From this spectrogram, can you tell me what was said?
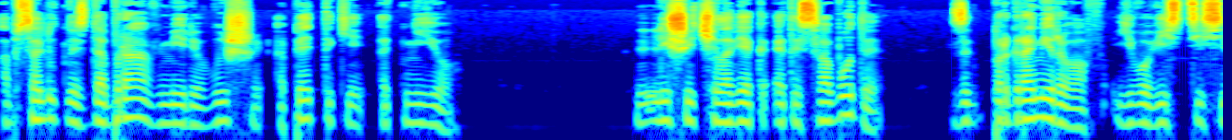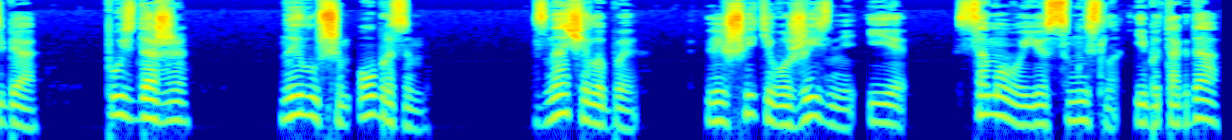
абсолютность добра в мире выше, опять-таки, от нее. Лишить человека этой свободы, запрограммировав его вести себя, пусть даже наилучшим образом, значило бы лишить его жизни и самого ее смысла, ибо тогда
